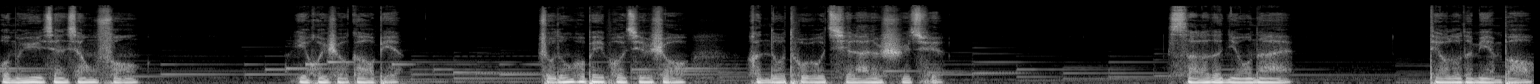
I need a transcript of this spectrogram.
我们遇见相逢，一挥手告别，主动或被迫接受很多突如其来的失去，洒了的牛奶。掉落的面包，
